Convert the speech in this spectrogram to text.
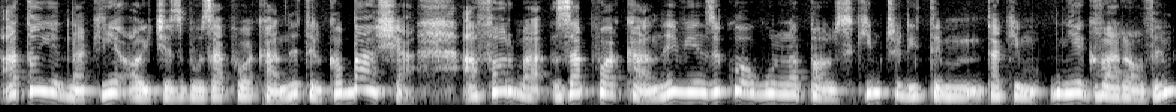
A to jednak nie ojciec był zapłakany, tylko Basia. A forma zapłakany w języku ogólnopolskim, czyli tym takim niegwarowym,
